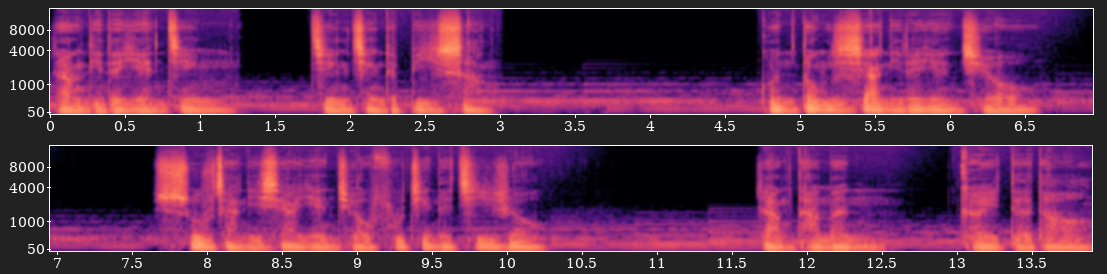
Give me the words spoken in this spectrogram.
让你的眼睛静静的闭上，滚动一下你的眼球，舒展一下眼球附近的肌肉，让他们可以得到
